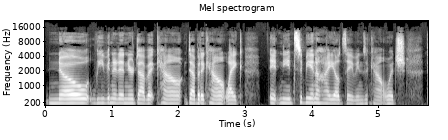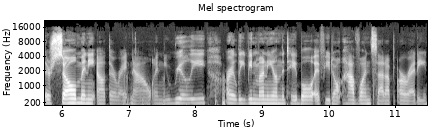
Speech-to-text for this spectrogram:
no leaving it in your debit account debit account. Like it needs to be in a high yield savings account which there's so many out there right now and you really are leaving money on the table if you don't have one set up already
